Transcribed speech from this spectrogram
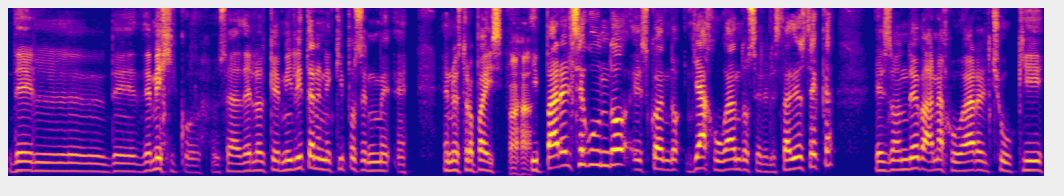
del, de, de México, o sea, de los que militan en equipos en, en nuestro país. Ajá. Y para el segundo es cuando, ya jugándose en el Estadio Azteca, es donde van a jugar el Chucky,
